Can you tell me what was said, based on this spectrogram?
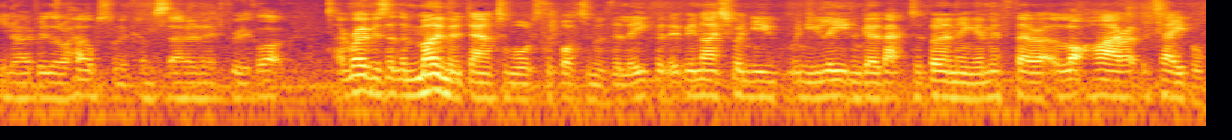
you know, every little helps when it comes Saturday three o'clock. And Rovers at the moment down towards the bottom of the league, but it'd be nice when you when you leave and go back to Birmingham if they're a lot higher up the table.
